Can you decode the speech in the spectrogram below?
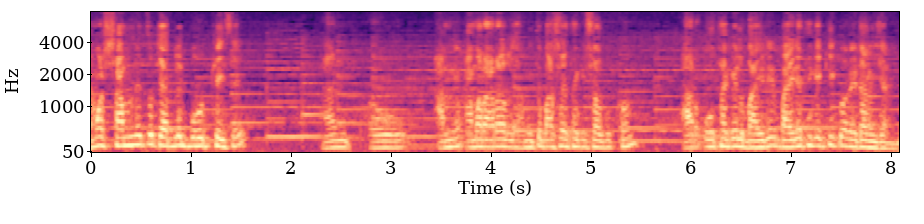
আমার সামনে তো ট্যাবলেট বহুত খাইছে। ও আমি আমার আড়ালে আমি তো বাসায় থাকি সর্বক্ষণ। আর ও থাকে বাইরে বাইরে থেকে কি করে এটা আমি জানি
